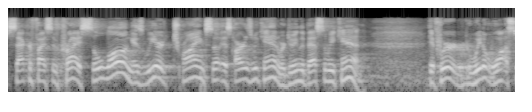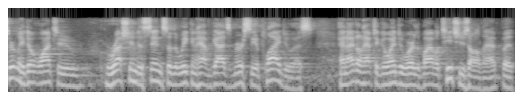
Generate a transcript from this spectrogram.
sacrifice of Christ so long as we are trying so as hard as we can. We're doing the best that we can. If we're we don't want certainly don't want to rush into sin so that we can have God's mercy applied to us. And I don't have to go into where the Bible teaches all that, but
